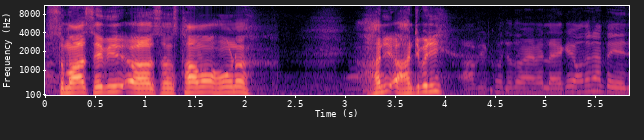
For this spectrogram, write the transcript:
ਸਮਾਜ ਸੇਵੀ ਅ, ਸੰਸਥਾਵਾਂ ਹੋਣ। ਹਾਂਜੀ ਹਾਂਜੀ ਭਾਜੀ। ਆ ਵੇਖੋ ਜਦੋਂ ਐਵੇਂ ਲੈ ਕੇ ਆਉਂਦੇ ਨਾ ਤੇਜ਼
